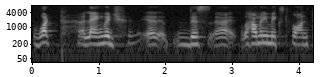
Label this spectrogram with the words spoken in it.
what uh, language uh, this, uh, how many mixed font,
